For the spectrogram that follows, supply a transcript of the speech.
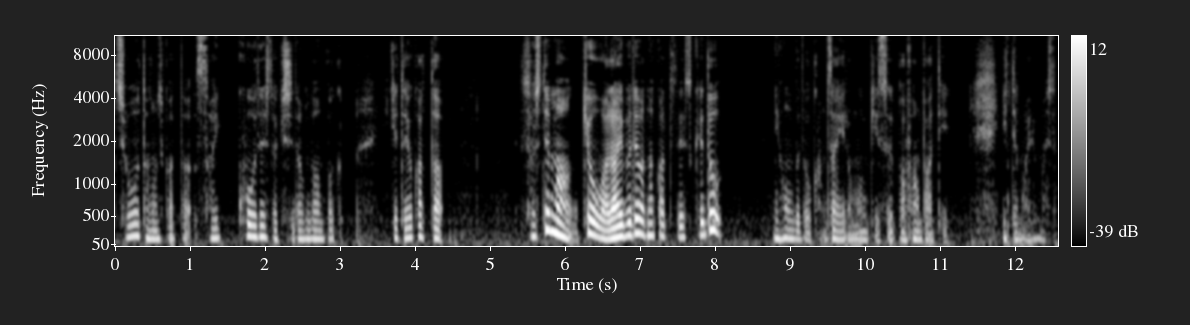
超楽しかった。最高でした騎士団万博。行けてよかった。そしてまあ今日はライブではなかったですけど日本武道館 THE YELLOW MONKEY SUPER FAN PARTY 行ってまいりました。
